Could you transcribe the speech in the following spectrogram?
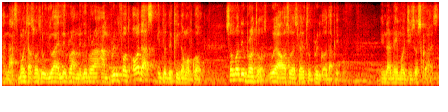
And as much as possible, you are a laborer, I'm a laborer, and bring forth others into the kingdom of God. Somebody brought us. We are also expected to bring other people in the name of Jesus Christ.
